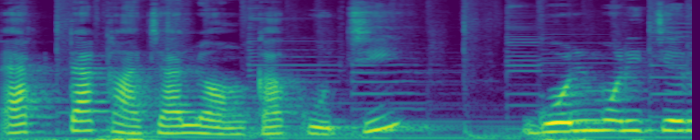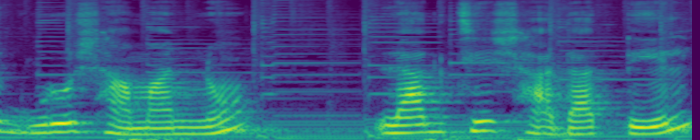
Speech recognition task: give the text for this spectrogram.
একটা কাঁচা লঙ্কা কুচি, গোলমরিচের গুঁড়ো সামান্য, লাগছে সাদা তেল,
